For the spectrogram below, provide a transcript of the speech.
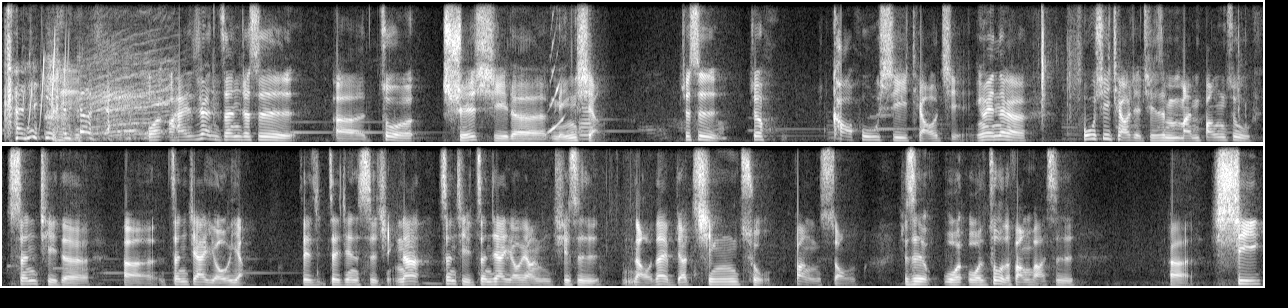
整理了六项。我我还认真就是呃做学习的冥想，就是就靠呼吸调节，因为那个呼吸调节其实蛮帮助身体的呃增加有氧这这件事情。那身体增加有氧，你其实脑袋比较清楚放松。就是我我做的方法是，呃吸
